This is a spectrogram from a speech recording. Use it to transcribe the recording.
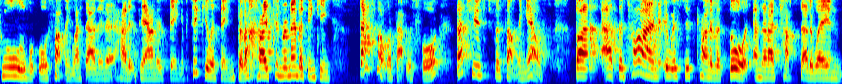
tool or, or something like that, and it had it down as being a particular thing. But I can remember thinking, that's not what that was for. That's used for something else. But at the time, it was just kind of a thought, and then I tucked that away in,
